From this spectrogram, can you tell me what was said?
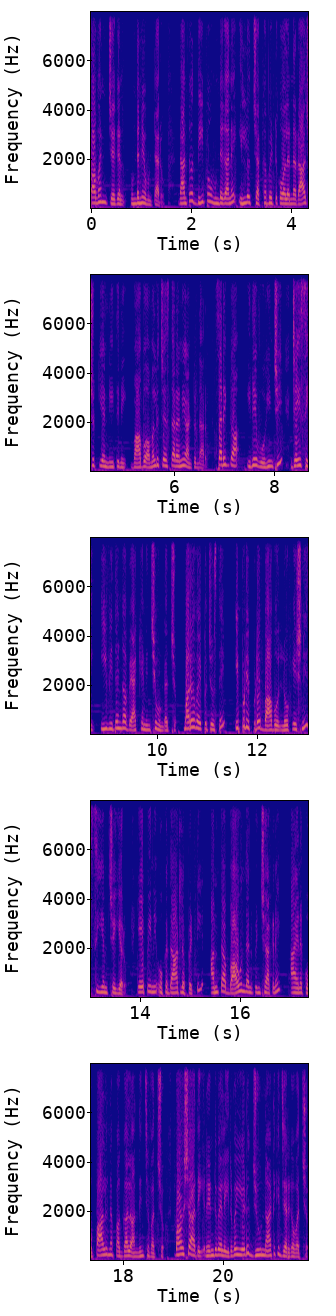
పవన్ జగన్ ఉండనే ఉంటారు. దాంతో దీపం ఉండగానే ఇల్లు చక్కబెట్టుకోవాలన్న రాజకీయ నీతిని బాబు అమలు చేస్తారని అంటున్నారు. సరిగ్గా ఇదే ఊహించి జేసీ ఈ విధంగా వ్యాఖ్యానించి ఉండొచ్చు. మరోవైపు చూస్తే ఇప్పుడిప్పుడే బాబు లోకేష్ని సీఎం చెయ్యరు. ఏపీని ఒక దారిలో పెట్టి అంతా బాగుందనిపించాకనే ఆయనకు పాలన పగ్గాలు అందించవచ్చు. బహుశా అది రెండు వేల ఇరవై ఏడు జూన్ నాటికి జరగవచ్చు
